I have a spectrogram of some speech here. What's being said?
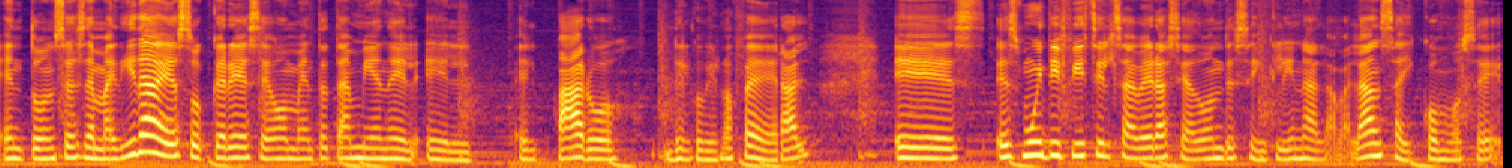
Entonces, de medida eso crece, aumenta también el, el, el paro del gobierno federal. Es, es, muy difícil saber hacia dónde se inclina la balanza y cómo se,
